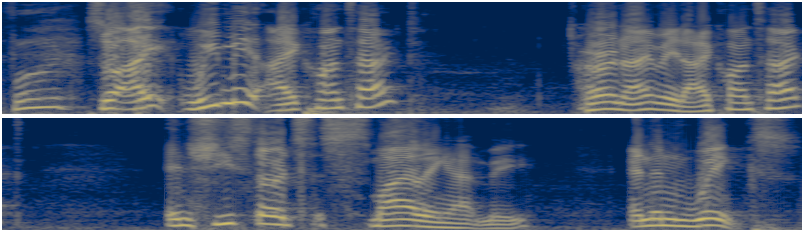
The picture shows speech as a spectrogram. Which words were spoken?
fuck? so I we made eye contact. Her and I made eye contact, and she starts smiling at me, and then winks.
